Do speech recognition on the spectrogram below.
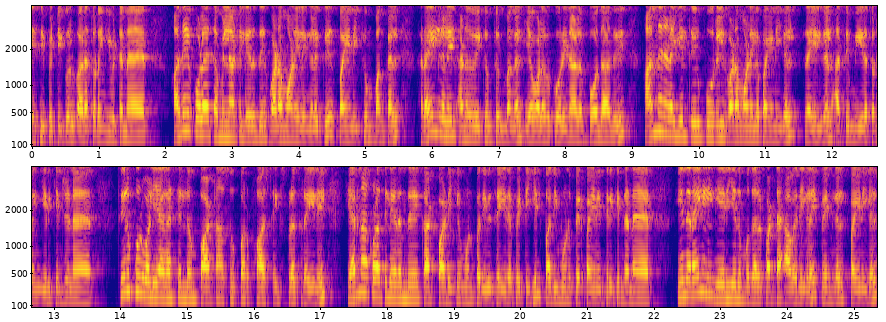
ஏசி பெட்டிக்குள் வர தொடங்கிவிட்டனர். அதேபோல தமிழ்நாட்டிலிருந்து வட மாநிலங்களுக்கு பயணிக்கும் மக்கள் ரயில்களில் அனுபவிக்கும் துன்பங்கள் எவ்வளவு கூறினாலும் போதாது. அந்த நிலையில் திருப்பூரில் வடமாநில பயணிகள் ரயில்கள் அத்துமீற தொடங்கியிருக்கின்றனர். திருப்பூர் வழியாக செல்லும் பாட்னா சூப்பர் ஃபாஸ்ட் எக்ஸ்பிரஸ் ரயிலில் எர்ணாகுளத்திலிருந்து காட்பாடிக்கு முன்பதிவு செய்த பெட்டியில் பதிமூணு பேர் பயணித்திருக்கின்றனர். இந்த ரயிலில் ஏறியது முதல் பட்ட அவதிகளை பெண்கள் பயணிகள்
